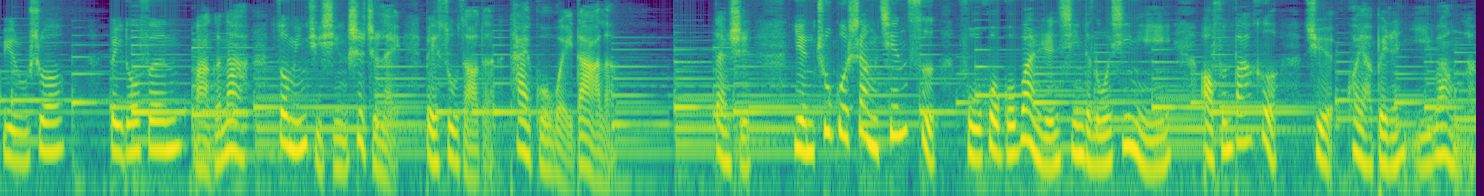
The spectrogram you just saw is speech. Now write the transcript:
比如说，贝多芬、马格纳奏鸣曲形式之类，被塑造的太过伟大了。但是，演出过上千次、俘获过万人心的罗西尼、奥芬巴赫，却快要被人遗忘了。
